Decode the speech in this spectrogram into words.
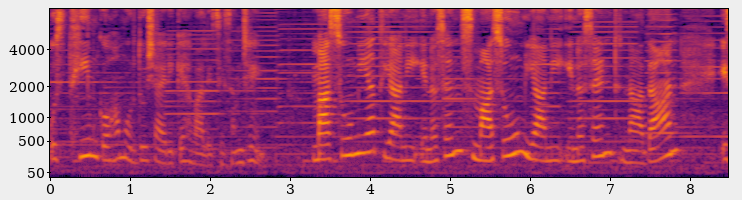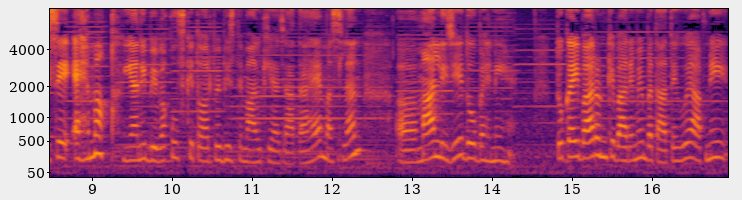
उस थीम को हम उर्दू शायरी के हवाले से समझें। मासूमियत यानी इनोसेंस मासूम यानी इनोसेंट नादान, इसे अहमक यानी बेवकूफ़ के तौर पे भी इस्तेमाल किया जाता है। मसलन मान लीजिए दो बहनें हैं। तो कई बार उनके बारे में बताते हुए आपने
